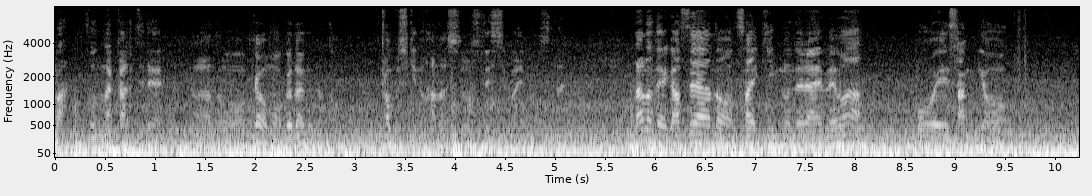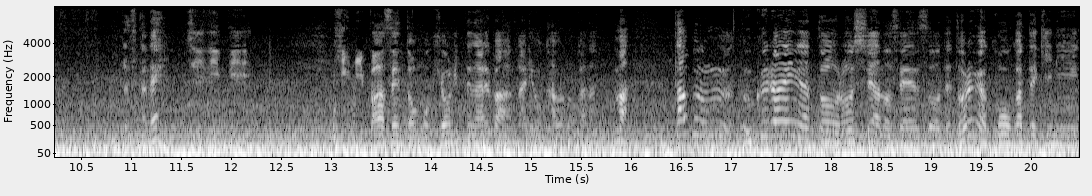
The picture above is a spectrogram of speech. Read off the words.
まあそんな感じで。今日もぐだぐだと株式の話をしてしまいました。なのでガス屋の最近の狙い目は防衛産業ですかね。GDP 比2%を目標にってなれば何を買うのかな。まあ多分ウクライナとロシアの戦争でどれが効果的に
